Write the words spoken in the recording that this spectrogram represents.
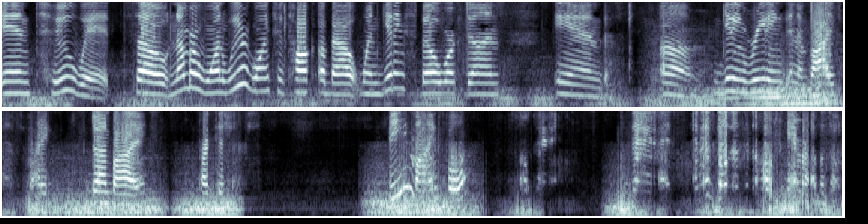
into it. So, number one, we are going to talk about when getting spell work done and um, getting readings and advisements, right? Done by practitioners. Be mindful, okay, that, and this goes into the whole scammer episode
